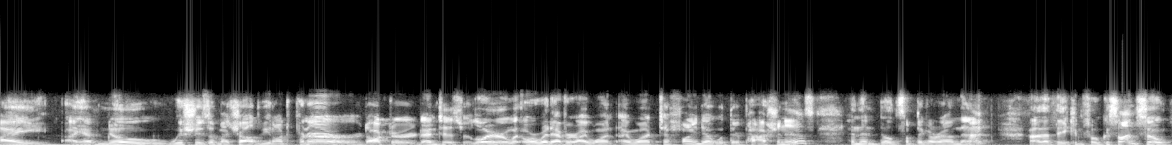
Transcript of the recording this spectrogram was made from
I I have no wishes of my child to be an entrepreneur, or doctor, or dentist, or lawyer, or, or whatever. I want I want to find out what their passion is and then build something around that uh, that they can focus on. So,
